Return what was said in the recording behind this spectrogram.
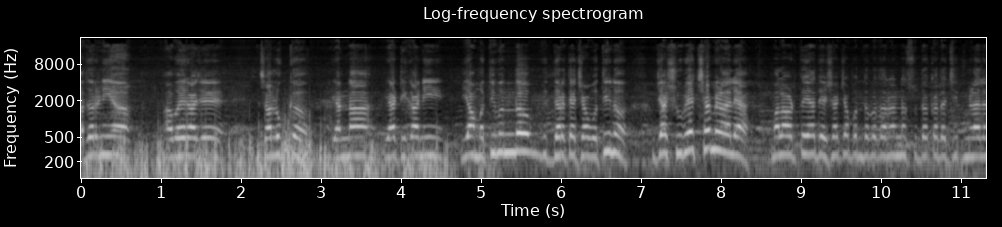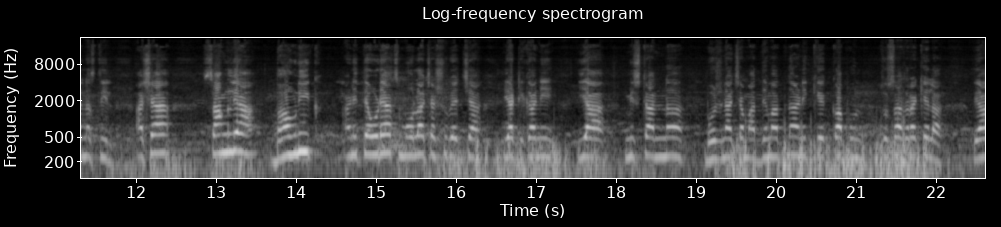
आदरणीय अभयराजे चालुक्य यांना या ठिकाणी या मतिमंद विद्यार्थ्याच्या वतीनं ज्या शुभेच्छा मिळाल्या मला वाटतं या देशाच्या पंतप्रधानांना सुद्धा कदाचित मिळाल्या नसतील. अशा चांगल्या भावनिक आणि तेवढ्याच मोलाच्या शुभेच्छा या ठिकाणी या मिष्टान्न भोजनाच्या माध्यमातून आणि केक कापून जो साजरा केला या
